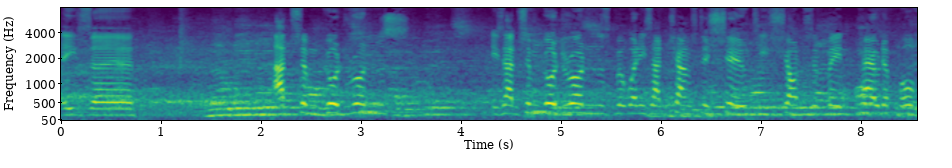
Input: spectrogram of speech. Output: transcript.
he's uh, had some good runs. He's had some good runs, but when he's had chance to shoot, his shots have been powder puff.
